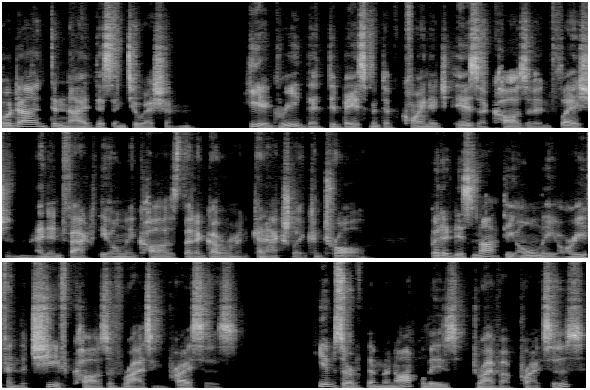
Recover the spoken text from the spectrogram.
Bodin denied this intuition. He agreed that debasement of coinage is a cause of inflation, and in fact the only cause that a government can actually control, but it is not the only or even the chief cause of rising prices. He observed that monopolies drive up prices,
